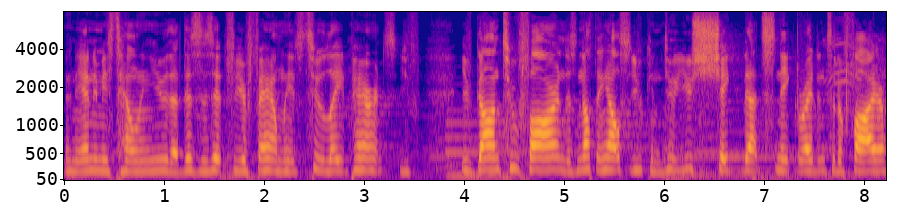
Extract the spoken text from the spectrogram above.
and the enemy's telling you that this is it for your family, it's too late, parents. You've, you've gone too far and there's nothing else you can do. You shake that snake right into the fire.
